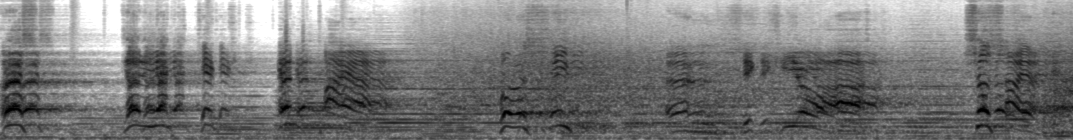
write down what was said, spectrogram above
First Galactic Empire for a safe and secure society.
